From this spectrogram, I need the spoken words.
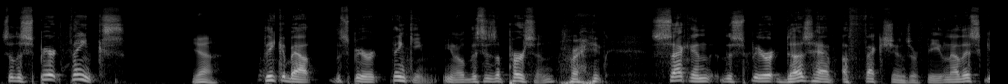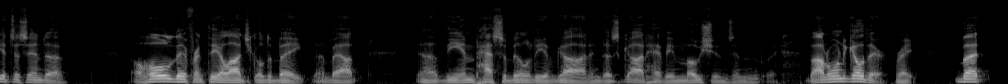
So the Spirit thinks. Yeah. Think about the Spirit thinking. You know, this is a person. Right. Second, the Spirit does have affections or feelings. Now, this gets us into a whole different theological debate about uh, the impassibility of God and does God have emotions? And but I don't want to go there. Right. But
